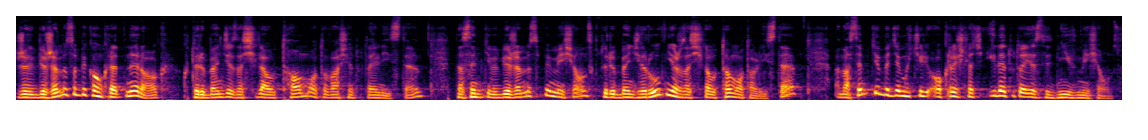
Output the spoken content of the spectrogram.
że wybierzemy sobie konkretny rok, który będzie zasilał tą oto właśnie tutaj listę, następnie wybierzemy sobie miesiąc, który będzie również zasilał tą oto listę, a następnie będziemy chcieli określać, ile tutaj jest dni w miesiącu.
